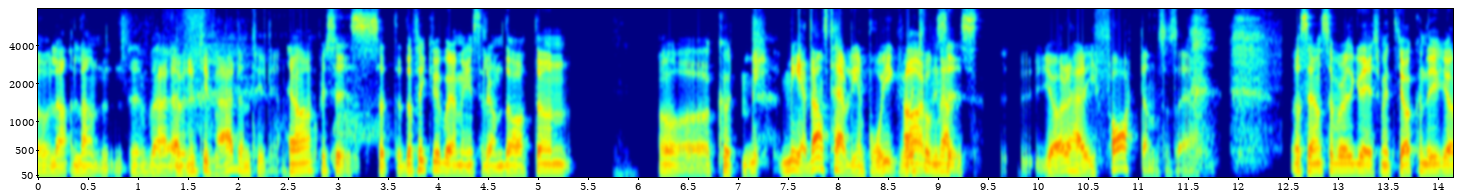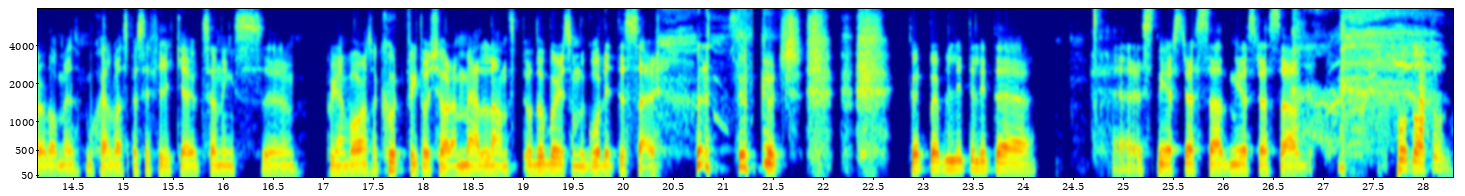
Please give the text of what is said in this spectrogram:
av la- land, världen. Även ute i världen tydligen. Ja, precis. Så då fick vi börja med att installera om datorn. Och Kurt... Me- Medans tävlingen pågick. Vi var ja, tvungna precis. att göra det här i farten, så att säga. Och sen så var det grejer som inte jag kunde göra då med själva specifika utsändningsprogramvaran som Kurt fick då köra mellan. Och då började det som att gå lite så här. Kurt, Kurt började bli lite, lite eh, mer stressad, mer stressad På datorn?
